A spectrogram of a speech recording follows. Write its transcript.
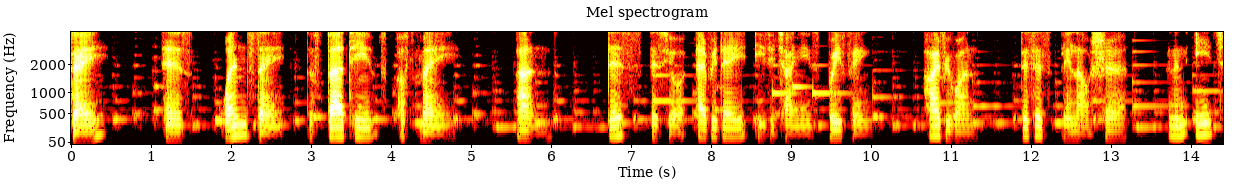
Today is Wednesday, the 13th of May, and this is your Everyday Easy Chinese briefing. Hi everyone, this is Lin Lao Shi, and in each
